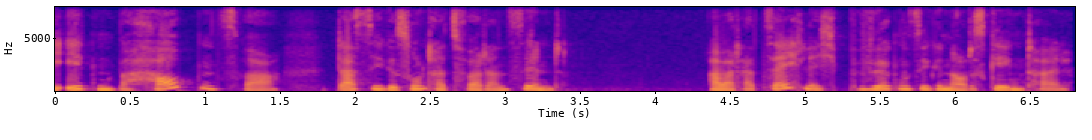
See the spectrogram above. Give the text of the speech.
Diäten behaupten zwar, dass sie gesundheitsfördernd sind, aber tatsächlich bewirken sie genau das Gegenteil.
